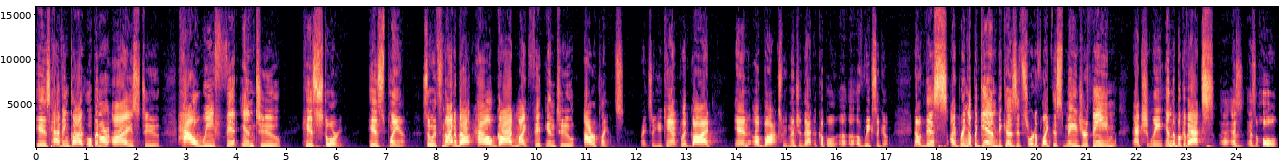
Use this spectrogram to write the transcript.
is having God open our eyes to how we fit into His story, His plan. So it's not about how God might fit into our plans, right? So you can't put God in a box. We mentioned that a couple uh, uh, of weeks ago. Now, this I bring up again because it's sort of like this major theme, actually, in the book of Acts uh, as, as a whole,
